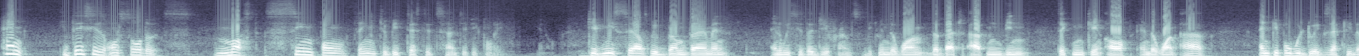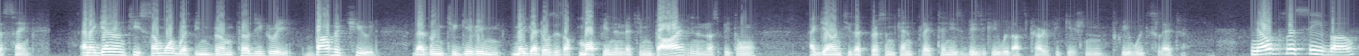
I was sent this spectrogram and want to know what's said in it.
And this is also the most simple thing to be tested scientifically. You know, give me cells, we burn them, and, and we see the difference between the one, the batch haven't been taken care of, and the one have. And people will do exactly the same. And I guarantee someone who has been burned third degree, barbecued, they're going to give him mega doses of morphine and let him die in an hospital. I guarantee that person can play tennis basically without clarification three weeks later. No placebo.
